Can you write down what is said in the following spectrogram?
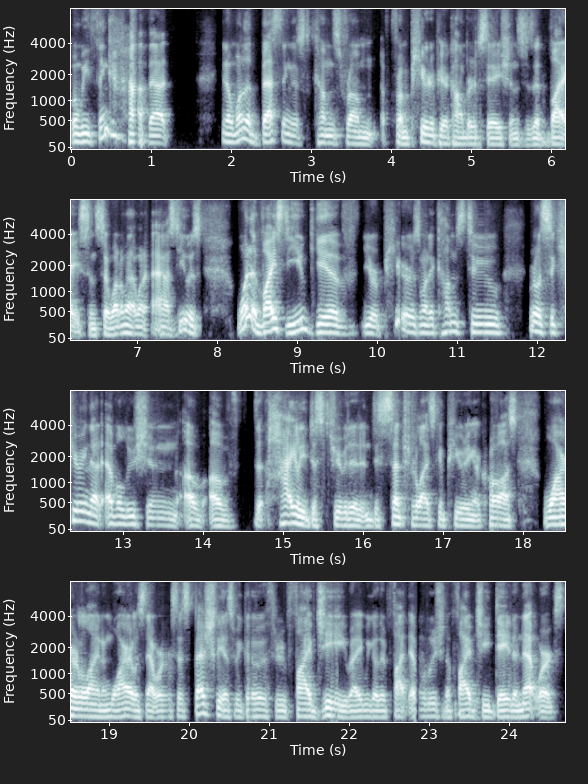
when we think about that you know one of the best things that comes from from peer-to-peer conversations is advice and so what i want to ask you is what advice do you give your peers when it comes to really securing that evolution of of the highly distributed and decentralized computing across wireline and wireless networks, especially as we go through 5G, right? We go through the evolution of 5G data networks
